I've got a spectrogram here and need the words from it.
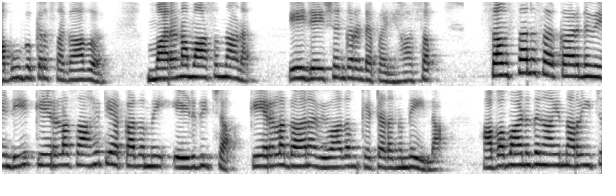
അബൂബക്കർ സഖാവ് മരണമാസെന്നാണ് എ ജയശങ്കറിന്റെ പരിഹാസം. സംസ്ഥാന സർക്കാരിന് വേണ്ടി കേരള സാഹിത്യ അക്കാദമി എഴുതിച്ച കേരള ഗാന വിവാദം കെട്ടടങ്ങുന്നേയില്ല. അപമാനിതനായെന്നറിയിച്ച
